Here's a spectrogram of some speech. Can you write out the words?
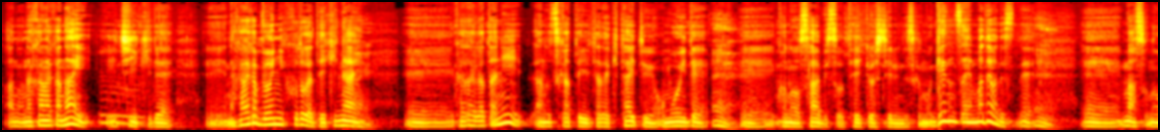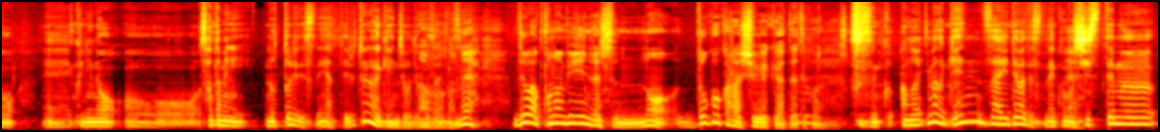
あのなかなかない地域で、えーなかなか病院に行くことができない、はい。えー方々にあの使っていただきたいという思いで、ええ。ーこのサービスを提供しているんですけども現在まではですね、えーまあ、その、えー国のお定めにのっとりですねやっているというのが現状でなございます。るほどね。ではこのビジネスのどこから収益が出てくるんですか、そうですね。こあの、今の現在ではですね、このシステム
